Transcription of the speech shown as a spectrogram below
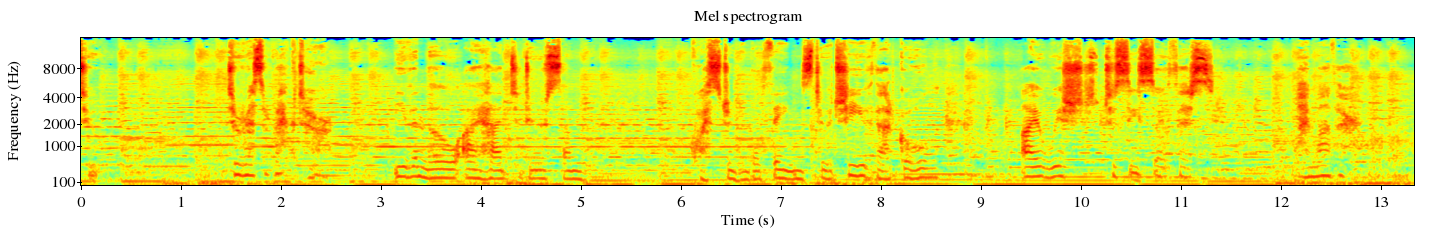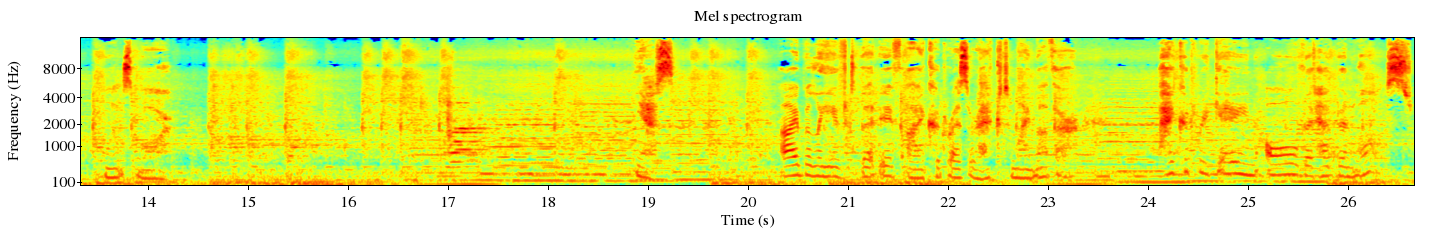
to. to resurrect her, even though I had to do some questionable things to achieve that goal. I wished to see Sothis, my mother, once more. Yes, I believed that if I could resurrect my mother, I could regain all that had been lost.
